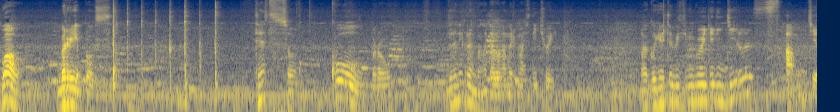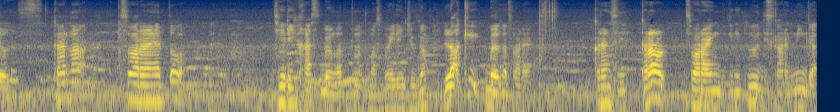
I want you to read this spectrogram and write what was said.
Wow, beri plus. That's so cool, bro. Gila nih keren banget Abang Amir Masdi cuy. Lagunya itu bikin gue jadi jealous. I'm jealous. Karena suaranya itu ciri khas banget teman-teman semua dan juga laki banget suaranya. Keren sih. Karena suara yang begini tuh di sekarang ini nggak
